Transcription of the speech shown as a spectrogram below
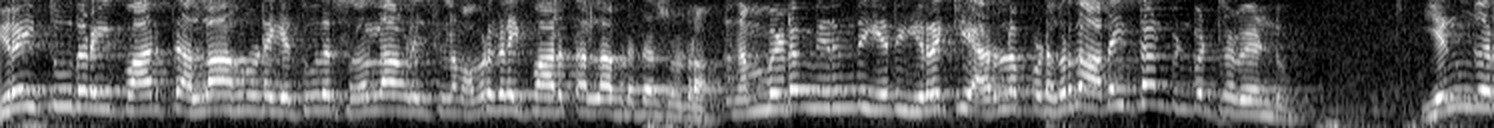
இறை தூதரை பார்த்து அல்லாஹனுடைய தூதர் சல்லா அலிஸ்லாம் அவர்களை பார்த்து அல்லாஹ் அப்படித்தான் சொல்கிறான் நம்மிடம் இருந்து எது இறக்கி அருளப்படுகிறதோ அதைத்தான் பின்பற்ற வேண்டும். என்கிற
